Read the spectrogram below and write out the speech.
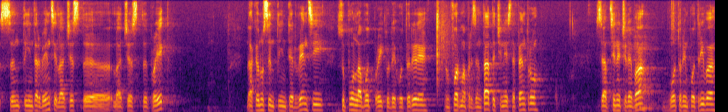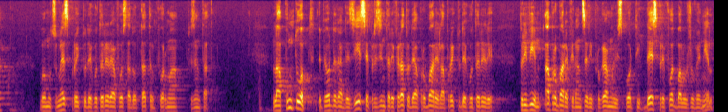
sunt intervenții la acest, uh, la acest proiect? Dacă nu sunt intervenții, supun la vot proiectul de hotărâre în forma prezentată. Cine este pentru? Se abține cineva? Voturi împotrivă? Vă mulțumesc. Proiectul de hotărâre a fost adoptat în forma prezentată. La punctul 8 de pe ordinea de zi se prezintă referatul de aprobare la proiectul de hotărâre privind aprobarea finanțării programului sportiv despre fotbalul juvenil,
